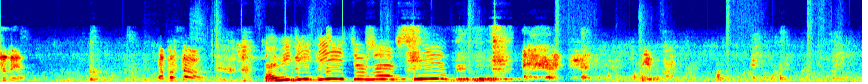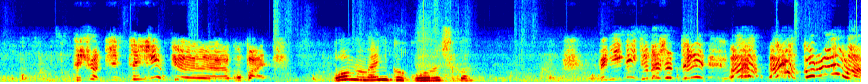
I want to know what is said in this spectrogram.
Сюди. Я поставив. Та відійдіть уже всі. Що, ти, ти жінки е, копаєш? О, маленька курочка. Відійдіть, у нас же три. А, а, корова!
